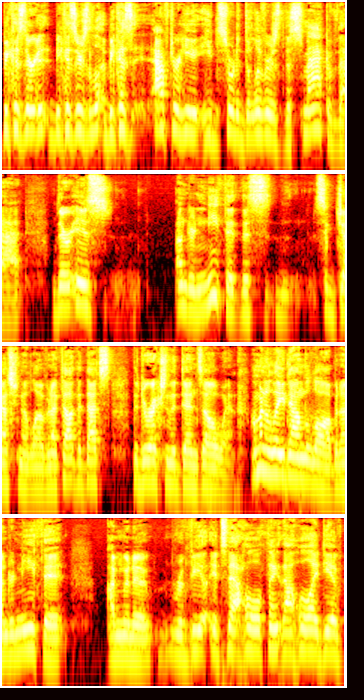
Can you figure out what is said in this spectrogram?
because there is because there's because after he he sort of delivers the smack of that, there is underneath it this suggestion of love, and I thought that that's the direction that Denzel went. I'm gonna lay down the law, but underneath it. I'm going to reveal it's that whole thing that whole idea of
